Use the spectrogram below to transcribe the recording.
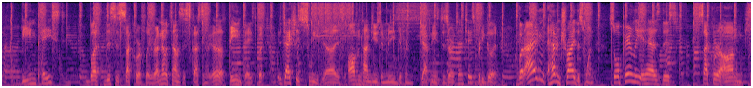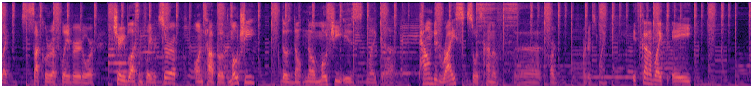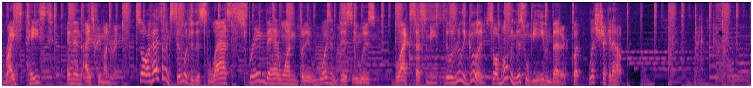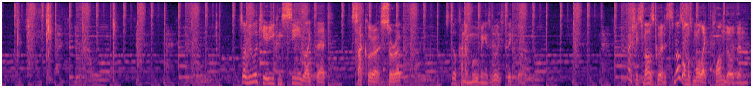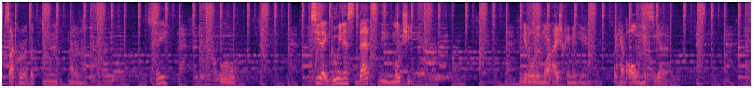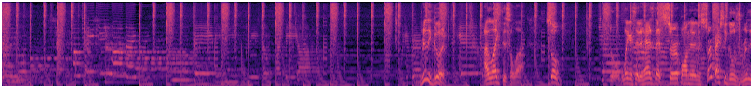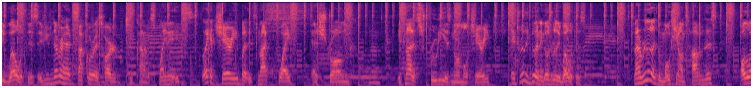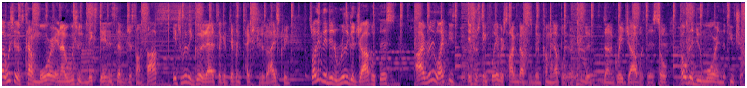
like a bean paste but this is sakura flavor. I know it sounds disgusting, like bean paste, but it's actually sweet. Uh, it's oftentimes used in many different Japanese desserts, and it tastes pretty good. But I haven't tried this one, so apparently it has this sakura an, which is like sakura flavored or cherry blossom flavored syrup on top of mochi. Those don't know, mochi is like uh, pounded rice, so it's kind of uh, hard, hard to explain. It's kind of like a rice paste, and then ice cream under it. So I've had something similar to this last spring. They had one, but it wasn't this. It was black sesame. It was really good, so I'm hoping this will be even better. But let's check it out. So if you look here, you can see like that sakura syrup. Still kind of moving. It's really thick though actually smells good. It smells almost more like plum though than sakura, but mm, I don't know. Let's see. Ooh. See that gooiness? That's the mochi. Get a little bit more ice cream in here so I can have all of them mixed together. Really good. I like this a lot. So like I said, it has that syrup on there, and the syrup actually goes really well with this. If you've never had sakura, it's harder to kind of explain it. It's like a cherry, but it's not quite as strong. Mm-hmm. It's not as fruity as normal cherry. And it's really good, and it goes really well with this. And I really like the mochi on top of this. Although I wish it was kind of more, and I wish it was mixed in instead of just on top. It's really good. It adds like a different texture to the ice cream. So I think they did a really good job with this. I really like these interesting flavors Haagen-Dazs has been coming up with. I think they've done a great job with this, so I hope they do more in the future.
